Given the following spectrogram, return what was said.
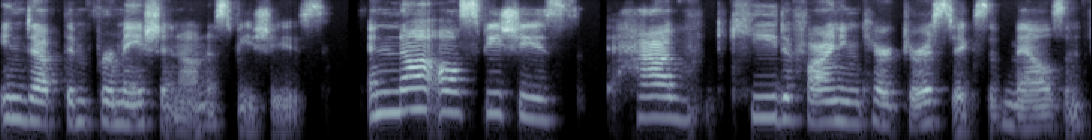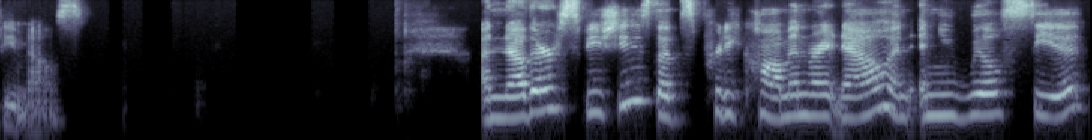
in-depth information on a species. And not all species have key defining characteristics of males and females. Another species that's pretty common right now, and, and you will see it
